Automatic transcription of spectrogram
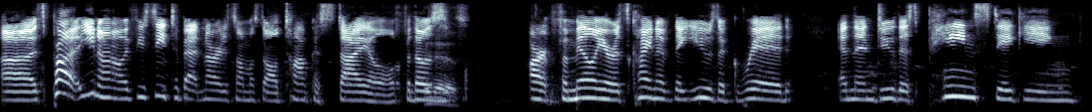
uh, it's probably you know if you see Tibetan art, it's almost all thangka style. For those aren't familiar, it's kind of they use a grid and then do this painstaking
